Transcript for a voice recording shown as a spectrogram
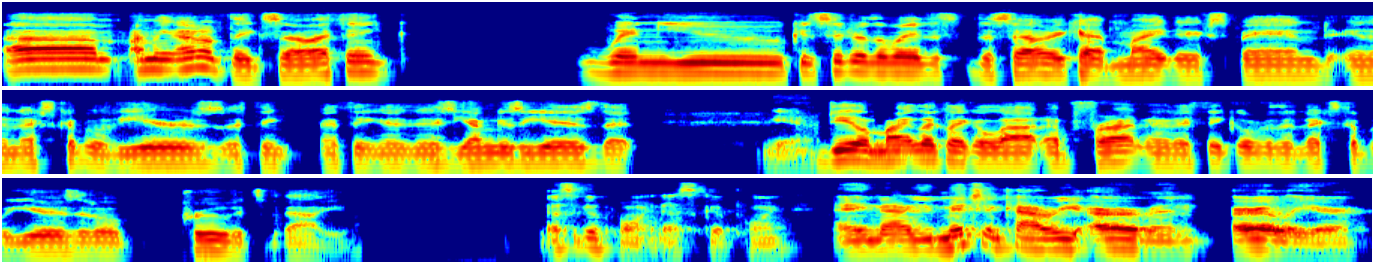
Um, I mean, I don't think so. I think when you consider the way the, the salary cap might expand in the next couple of years, I think I think as young as he is, that yeah deal might look like a lot up front, and I think over the next couple of years it'll prove its value. That's a good point. That's a good point. And now you mentioned Kyrie Irving earlier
